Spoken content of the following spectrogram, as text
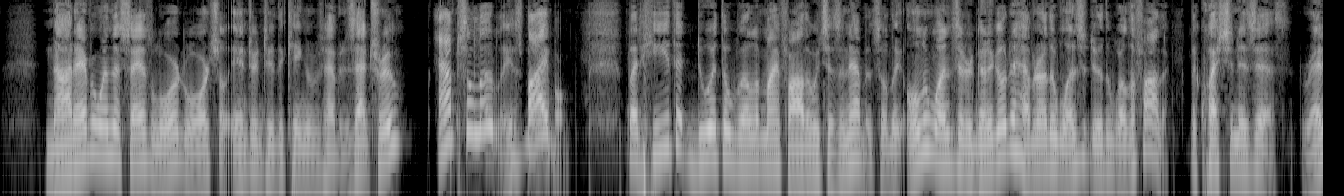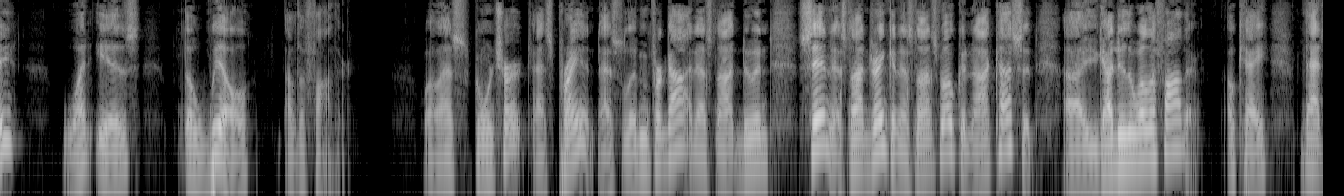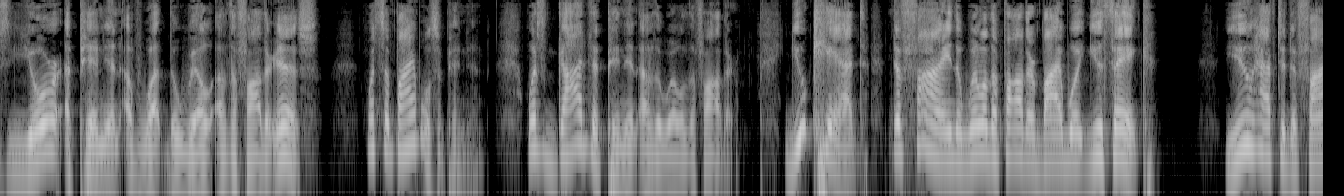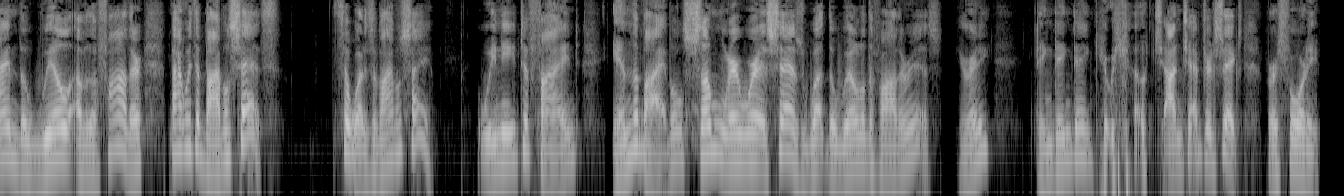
Not everyone that says, Lord, Lord, shall enter into the kingdom of heaven. Is that true? Absolutely. It's Bible. But he that doeth the will of my Father which is in heaven. So the only ones that are going to go to heaven are the ones that do the will of the Father. The question is this ready? What is the will of the Father? Well, that's going to church. That's praying. That's living for God. That's not doing sin. That's not drinking. That's not smoking. Not cussing. Uh, you got to do the will of the Father. Okay, that's your opinion of what the will of the Father is. What's the Bible's opinion? What's God's opinion of the will of the Father? You can't define the will of the Father by what you think. You have to define the will of the Father by what the Bible says. So, what does the Bible say? We need to find in the Bible somewhere where it says what the will of the Father is. You ready? Ding, ding, ding. Here we go. John chapter 6, verse 40.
